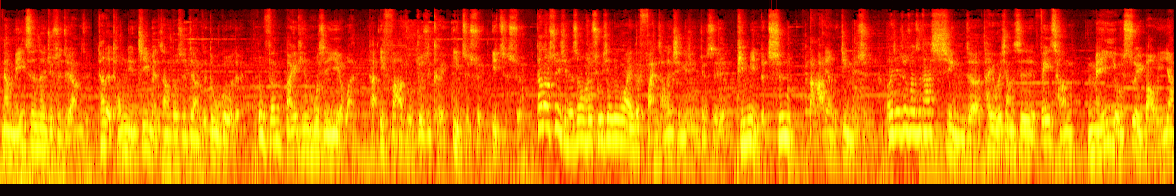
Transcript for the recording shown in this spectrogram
那梅森呢就是这样子，他的童年基本上都是这样子度过的，不分白天或是夜晚，他一发作就是可以一直睡，一直睡。当他睡醒的时候，会出现另外一个反常的情形，就是拼命的吃，大量的进食，而且就算是他醒着，他也会像是非常没有睡饱一样，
